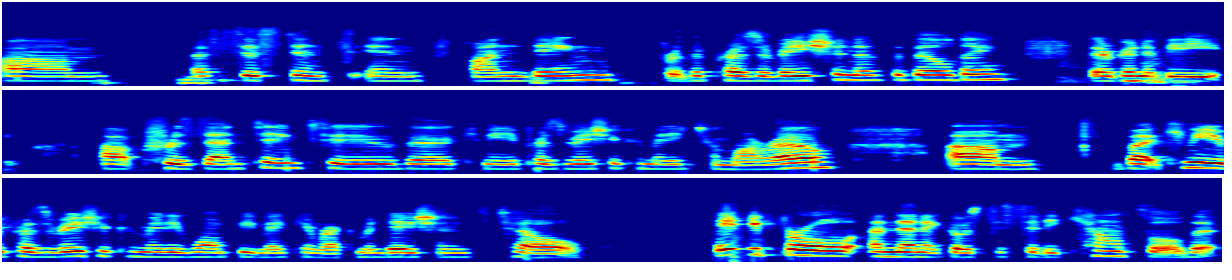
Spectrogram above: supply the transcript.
um, assistance in funding for the preservation of the building. They're gonna be, uh, presenting to the Community Preservation Committee tomorrow. Um, but Community Preservation Committee won't be making recommendations till April, and then it goes to city council that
